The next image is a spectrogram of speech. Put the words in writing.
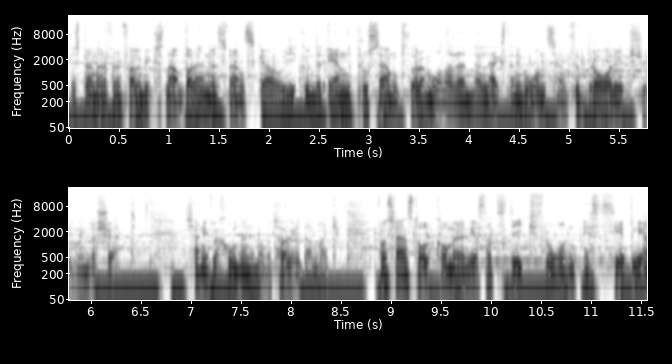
Det är spännande för den faller mycket snabbare än den svenska och gick under 1% förra månaden, den lägsta nivån sedan februari 2021. Kärninflationen är något högre i Danmark. Från svenskt håll kommer en del statistik från SCB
